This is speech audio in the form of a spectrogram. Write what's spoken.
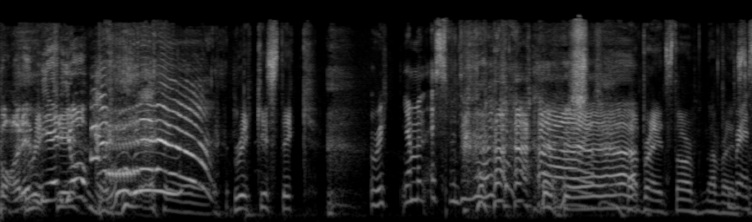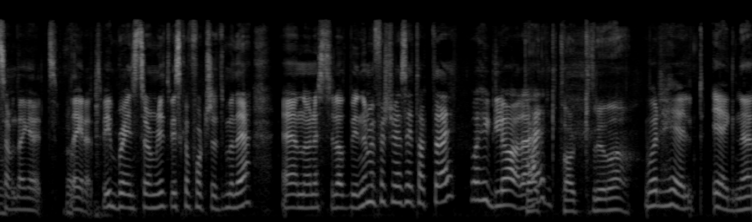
Bare mer jobb! Ricky Stick. Rick, ja, men Espen, du må ikke Det er brainstorm. Det er brainstorm. Brainstorm, det er greit. Det er greit. Vi brainstormer litt. Vi skal fortsette med det eh, når neste låt begynner. Men først vil jeg si takk til deg. Det var hyggelig å ha deg her. Takk, takk, Trine. Vår helt egne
